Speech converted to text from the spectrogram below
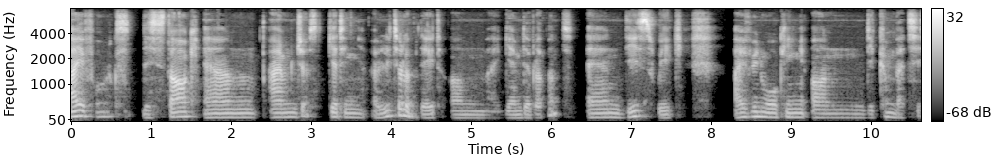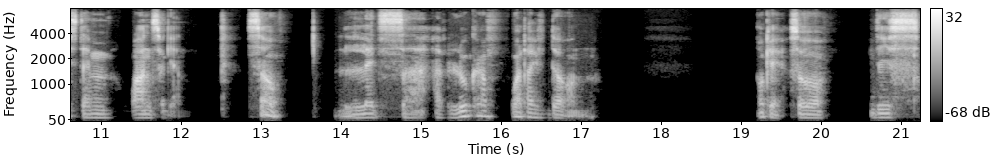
Hi folks, this is Stark and I'm just getting a little update on my game development and this week I've been working on the combat system once again. So let's uh, have a look at what I've done. Okay, so this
